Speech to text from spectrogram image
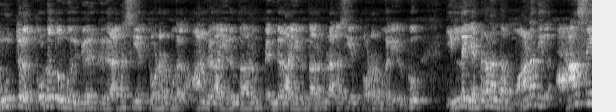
நூத்துல தொண்ணூத்தொன்பது பேருக்கு ரகசிய தொடர்புகள் ஆண்களா இருந்தாலும் பெண்களா இருந்தாலும் ரகசிய தொடர்புகள் இருக்கும். இல்லை என்றால் அந்த மனதில் ஆசை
